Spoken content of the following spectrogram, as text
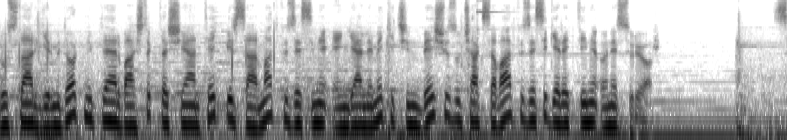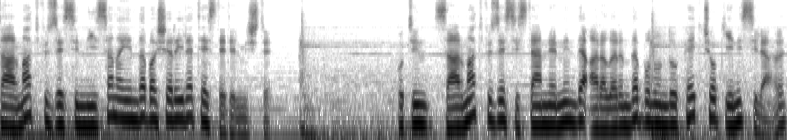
Ruslar 24 nükleer başlık taşıyan tek bir sarmat füzesini engellemek için 500 uçak savar füzesi gerektiğini öne sürüyor. Sarmat füzesi Nisan ayında başarıyla test edilmişti. Putin, Sarmat füze sistemlerinin de aralarında bulunduğu pek çok yeni silahı,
